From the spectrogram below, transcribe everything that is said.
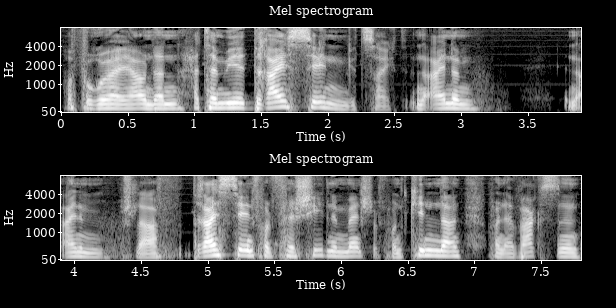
auf Berührer, ja. Und dann hat er mir drei Szenen gezeigt in einem, in einem Schlaf. Drei Szenen von verschiedenen Menschen, von Kindern, von Erwachsenen.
